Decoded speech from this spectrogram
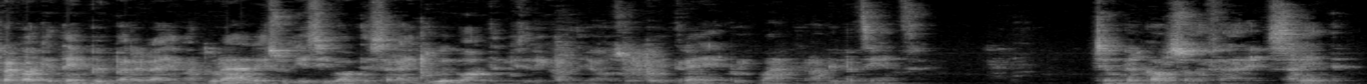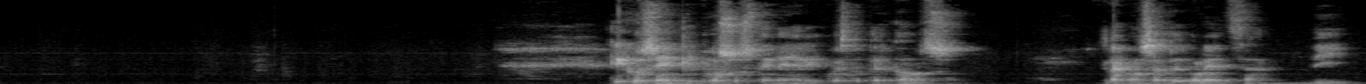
Fra qualche tempo imparerai a maturare e su dieci volte sarai due volte misericordioso, poi tre, poi quattro, abbi pazienza. C'è un percorso da fare, sarete. Che cos'è che può sostenere questo percorso? La consapevolezza di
